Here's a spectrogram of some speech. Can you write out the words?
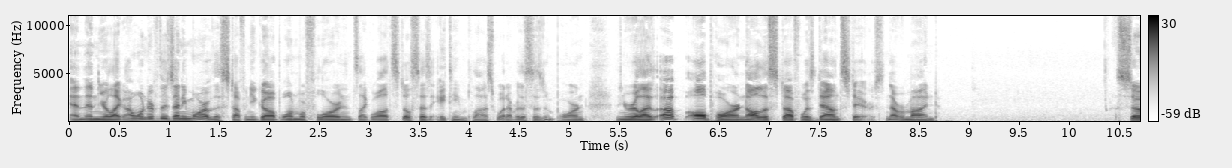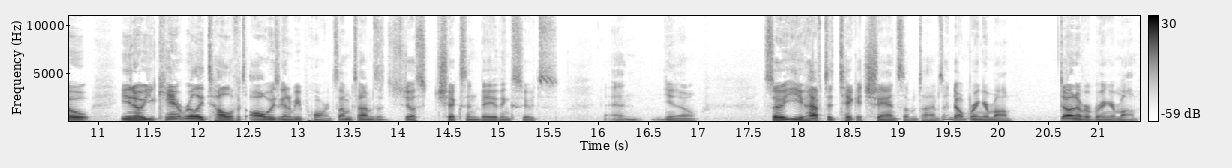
and then you're like, I wonder if there's any more of this stuff. And you go up one more floor, and it's like, well, it still says 18 plus. Whatever. This isn't porn. And you realize, oh, all porn. All this stuff was downstairs. Never mind. So you know, you can't really tell if it's always going to be porn. Sometimes it's just chicks in bathing suits, and you know, so you have to take a chance sometimes. And don't bring your mom. Don't ever bring your mom.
